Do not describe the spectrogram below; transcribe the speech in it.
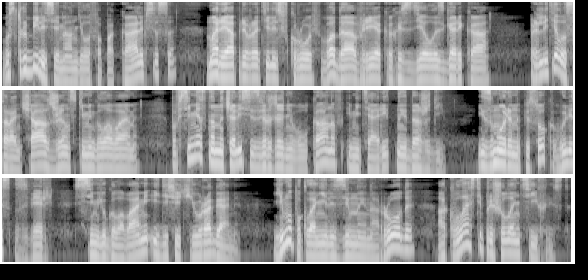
Вострубили семь ангелов апокалипсиса – Моря превратились в кровь, вода в реках сделалась горька. Прилетела саранча с женскими головами. Повсеместно начались извержения вулканов и метеоритные дожди. Из моря на песок вылез зверь с семью головами и десятью рогами. Ему поклонились земные народы, а к власти пришел Антихрист.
